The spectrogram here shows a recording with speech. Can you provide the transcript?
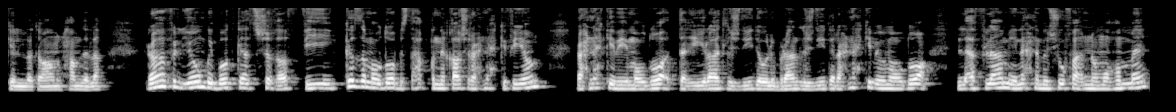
كله تمام؟ الحمد لله. رهف اليوم ببودكاست شغف في كذا موضوع بيستحق النقاش رح نحكي فيهم. رح نحكي بموضوع التغييرات الجديدة وال brand الجديدة رح نحكي بموضوع الأفلام اللي نحن بنشوفها أنه مهمة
